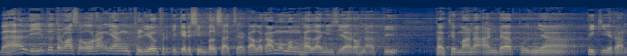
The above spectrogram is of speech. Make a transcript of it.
Mbah Ali itu termasuk orang yang beliau berpikir simpel saja. Kalau kamu menghalangi ziarah Nabi, bagaimana Anda punya pikiran?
